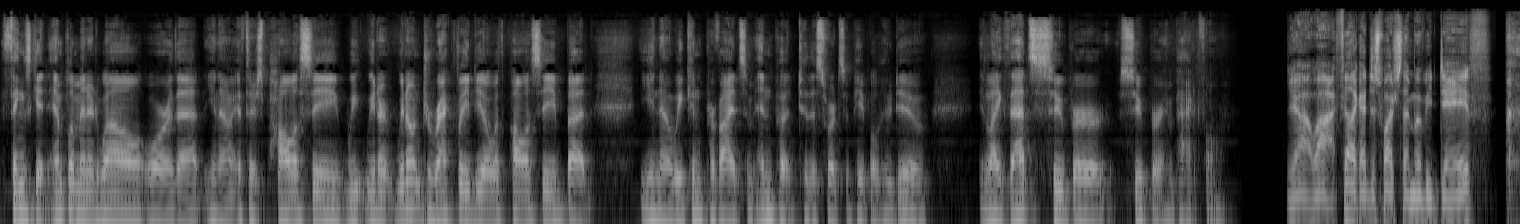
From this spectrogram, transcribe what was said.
things get implemented well or that, you know, if there's policy, we, we don't we don't directly deal with policy, but you know, we can provide some input to the sorts of people who do. Like that's super, super impactful. Yeah, wow. I feel like I just watched that movie Dave,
